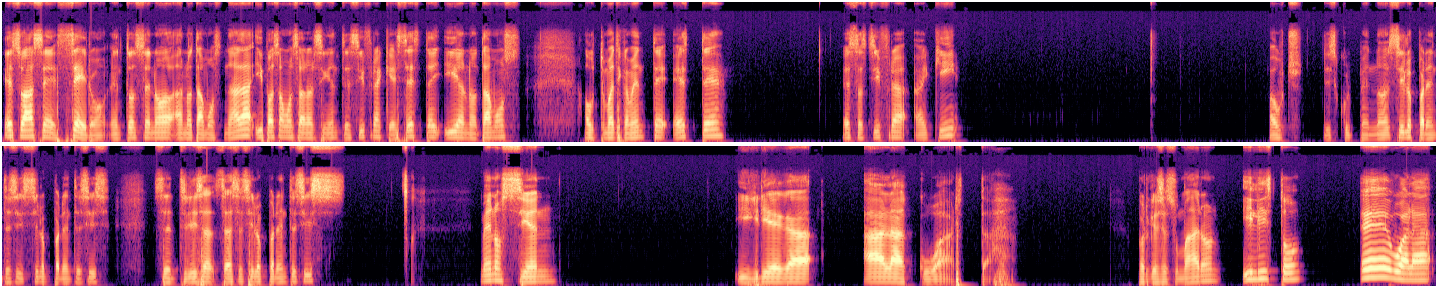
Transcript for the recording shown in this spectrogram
Eso hace 0. Entonces no anotamos nada. Y pasamos a la siguiente cifra que es este. Y anotamos automáticamente este esta cifra aquí. Ouch, disculpen, no, sí los paréntesis, sí los paréntesis. Se utiliza, se hace sí los paréntesis. Menos 100 y a la cuarta. Porque se sumaron y listo. Eh, voilà.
